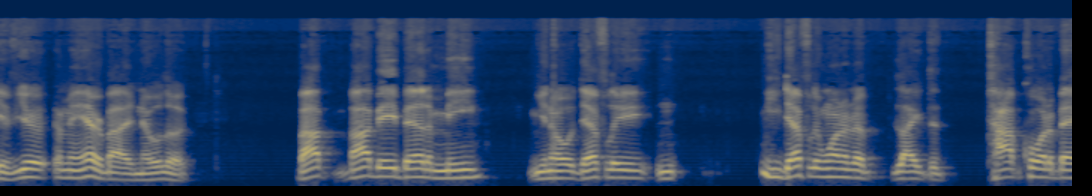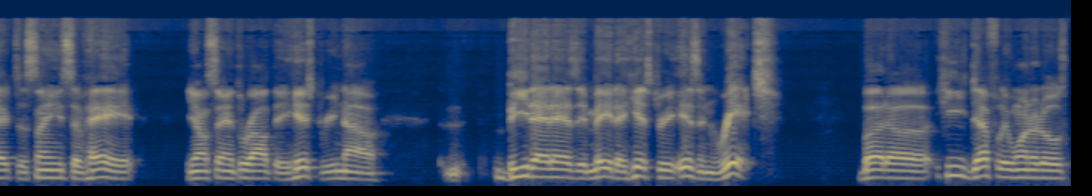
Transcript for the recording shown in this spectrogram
if you're, I mean, everybody know. Look, Bob Bobby better me. You know, definitely, he definitely one of the like the top quarterbacks the Saints have had. You know what I'm saying throughout their history. Now, be that as it may, the history isn't rich. But uh, he's definitely one of those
